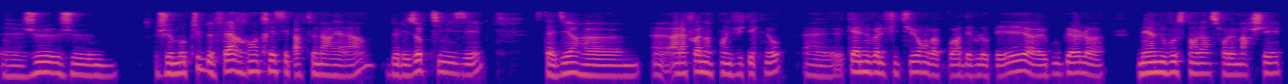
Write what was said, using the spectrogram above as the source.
je, je, je m'occupe de faire rentrer ces partenariats-là, de les optimiser, c'est-à-dire à la fois d'un point de vue techno, euh, quelles nouvelles features on va pouvoir développer. Google met un nouveau standard sur le marché,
